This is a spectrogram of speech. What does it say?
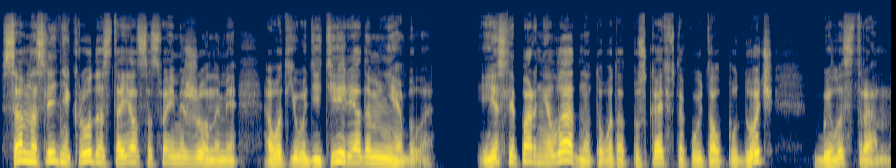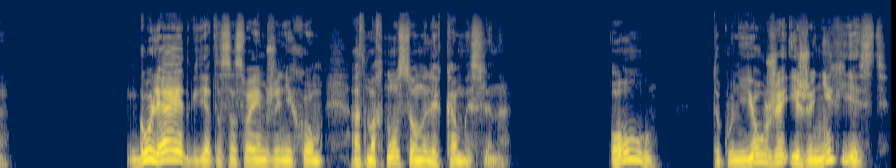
Сам наследник рода стоял со своими женами, а вот его детей рядом не было. И если парни ладно, то вот отпускать в такую толпу дочь было странно. «Гуляет где-то со своим женихом», — отмахнулся он легкомысленно. «Оу, так у нее уже и жених есть?»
